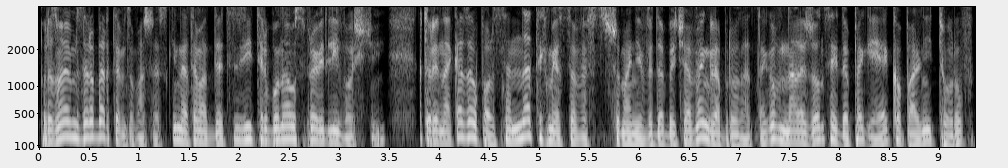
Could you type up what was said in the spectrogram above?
porozmawiam z Robertem Tomaszewskim na temat decyzji Trybunału Sprawiedliwości, który nakazał Polsce natychmiastowe wstrzymanie wydobycia węgla brunatnego w należącej do PGE kopalni Turów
